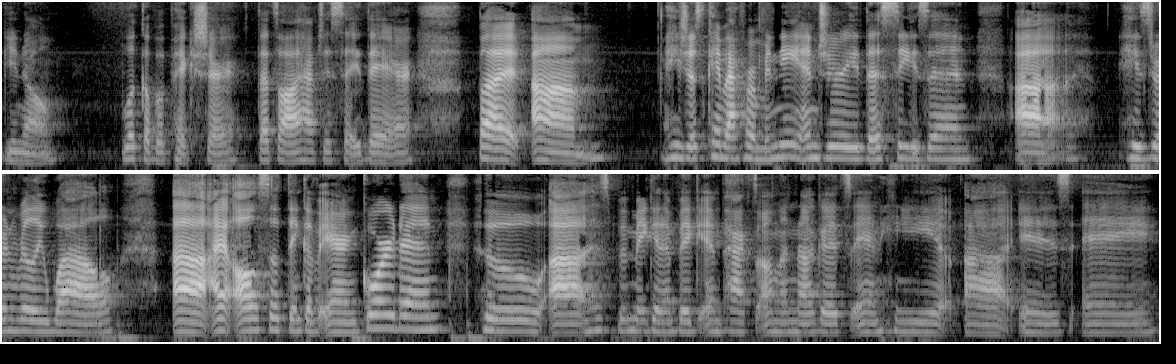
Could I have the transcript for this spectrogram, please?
you know, look up a picture. That's all I have to say there. But um, he just came back from a knee injury this season. Uh, he's doing really well. Uh, I also think of Aaron Gordon, who uh, has been making a big impact on the Nuggets, and he uh, is a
